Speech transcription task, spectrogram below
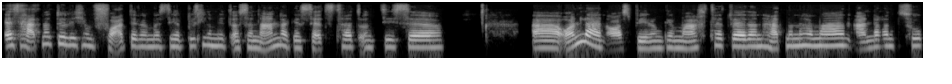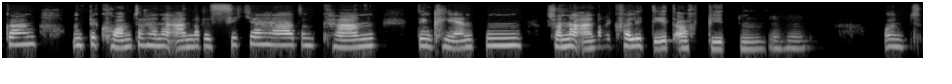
es hat natürlich einen Vorteil, wenn man sich ein bisschen damit auseinandergesetzt hat und diese äh, Online-Ausbildung gemacht hat, weil dann hat man nochmal einen anderen Zugang und bekommt auch eine andere Sicherheit und kann den Klienten schon eine andere Qualität auch bieten. Mhm. Und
